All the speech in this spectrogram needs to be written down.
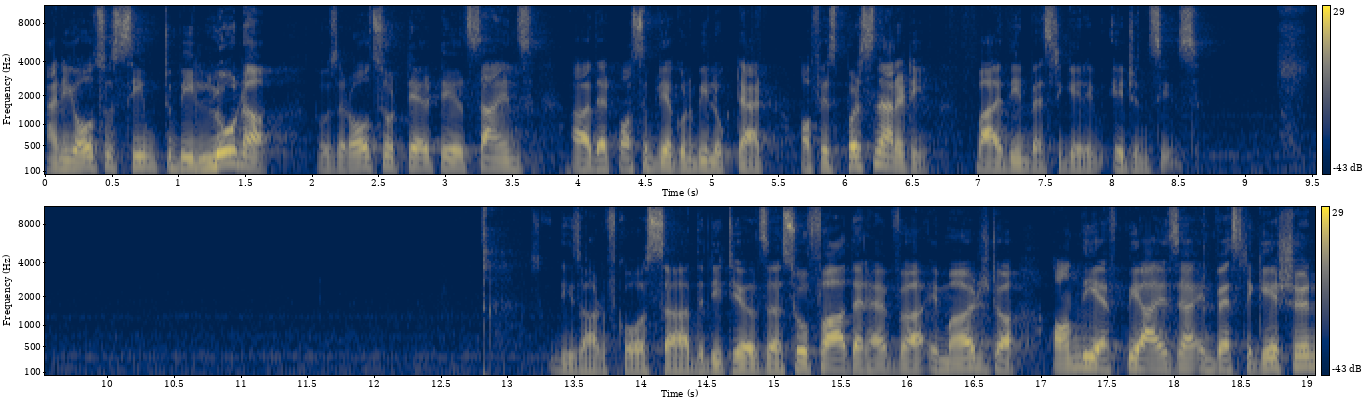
and he also seemed to be loner. Those are also telltale signs uh, that possibly are going to be looked at of his personality by the investigative agencies. These are, of course, uh, the details uh, so far that have uh, emerged uh, on the FBI's investigation.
